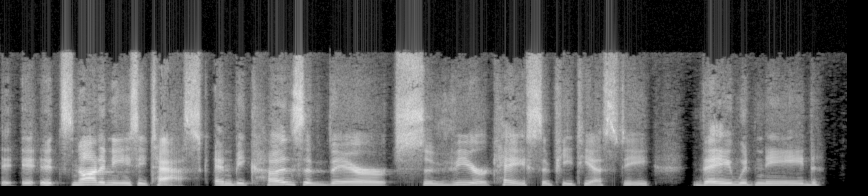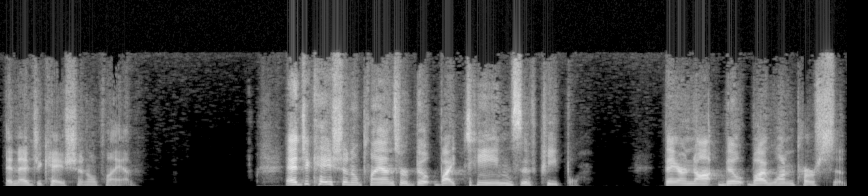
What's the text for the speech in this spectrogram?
it, it's not an easy task. And because of their severe case of PTSD, they would need an educational plan. Educational plans are built by teams of people. They are not built by one person.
